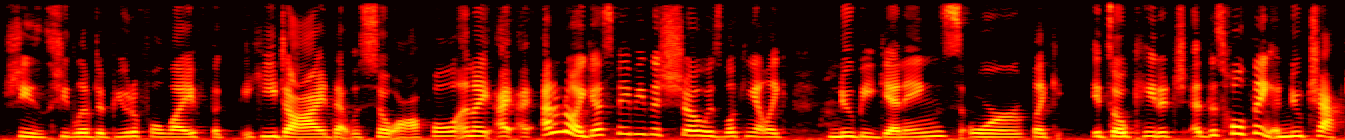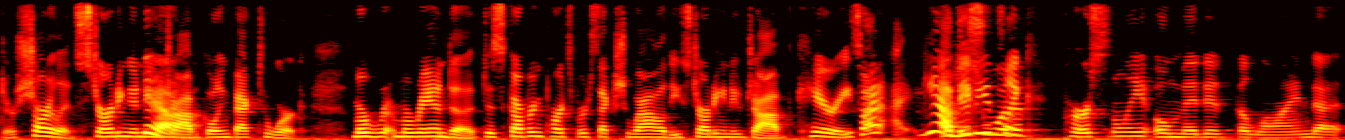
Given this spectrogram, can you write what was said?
She's she lived a beautiful life. The he died. That was so awful. And I I I don't know. I guess maybe this show is looking at like new beginnings or like it's okay to ch- uh, this whole thing a new chapter. Charlotte starting a new Yeah. job, going back to work. Mir- Miranda discovering parts of her sexuality, starting a new job. Carrie. So I, I yeah I maybe it's like personally omitted the line that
